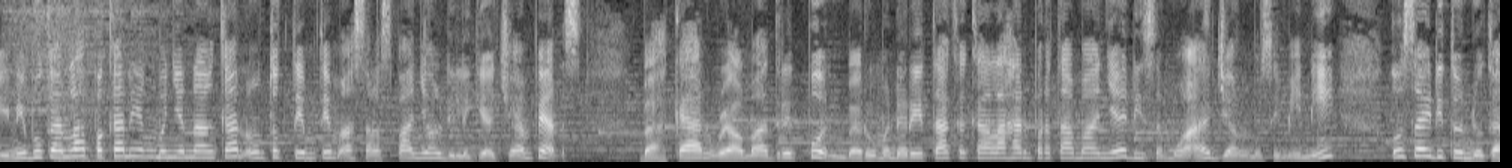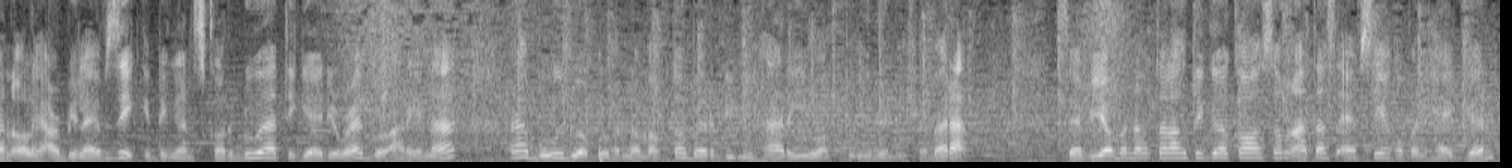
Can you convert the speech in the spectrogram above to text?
Ini bukanlah pekan yang menyenangkan untuk tim-tim asal Spanyol di Liga Champions. Bahkan Real Madrid pun baru menderita kekalahan pertamanya di semua ajang musim ini usai ditundukkan oleh RB Leipzig dengan skor 2-3 di Red Bull Arena Rabu 26 Oktober dini hari waktu Indonesia Barat. Sevilla menang telak 3-0 atas FC Copenhagen,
